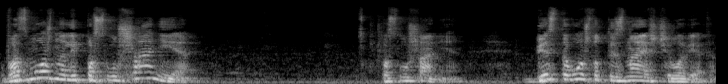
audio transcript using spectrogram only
Возможно ли послушание, послушание без того, что ты знаешь человека.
